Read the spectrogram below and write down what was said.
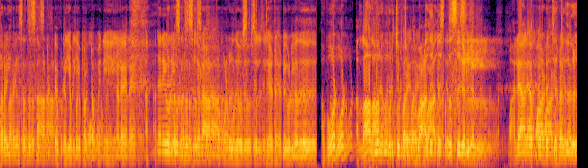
പറയുന്ന സദസ്സാണ് എന്റെ പ്രിയപ്പെട്ട മോമിനിയങ്ങളെ അങ്ങനെയുള്ള സദസ്സുകളാണ് നമ്മൾ ഒരു ദിവസത്തിൽ തേടേണ്ടിയുള്ളത്. അപ്പോൾ അള്ളാഹുവിനെ കുറിച്ച് പറയുന്ന വാദിന്റെ സദസ്സുകൾ മാലാകമാരുടെ ചിറകുകൾ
